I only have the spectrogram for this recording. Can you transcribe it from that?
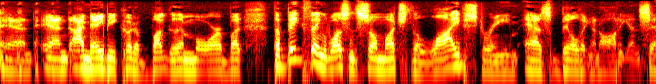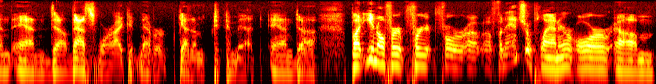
and and I maybe could have bugged them more, but the big thing wasn't so much the live stream as building an audience, and and uh, that's where I could never get them to commit. And uh, but you know, for for for a financial planner or um,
